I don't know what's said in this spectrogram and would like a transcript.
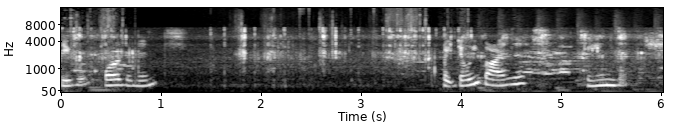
What ordinance. Wait, did we buy this? Game Bush.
